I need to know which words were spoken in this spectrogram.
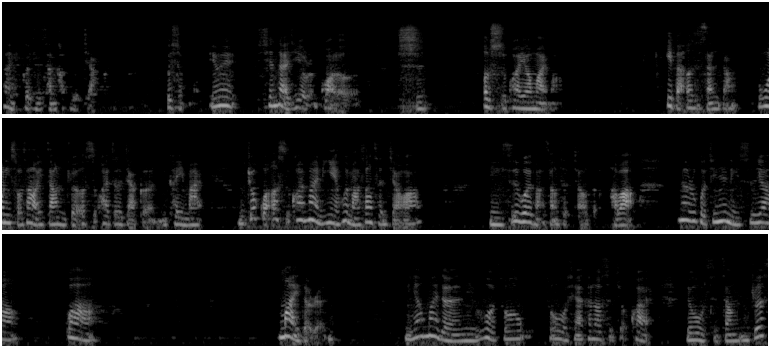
那你就可以去参考这个价格。为什么？因为现在已经有人挂了十二十块要卖嘛，一百二十三张。如果你手上有一张，你觉得二十块这个价格你可以卖，你就挂二十块卖，你也会马上成交啊。你是会马上成交的，好不好？那如果今天你是要挂卖的人，你要卖的人，你如果说说我现在看到十九块。有五十张，你觉得十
